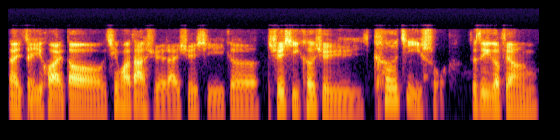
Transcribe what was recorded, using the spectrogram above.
那以及后来到清华大学来学习一个学习科学与科技所。这是一个非常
